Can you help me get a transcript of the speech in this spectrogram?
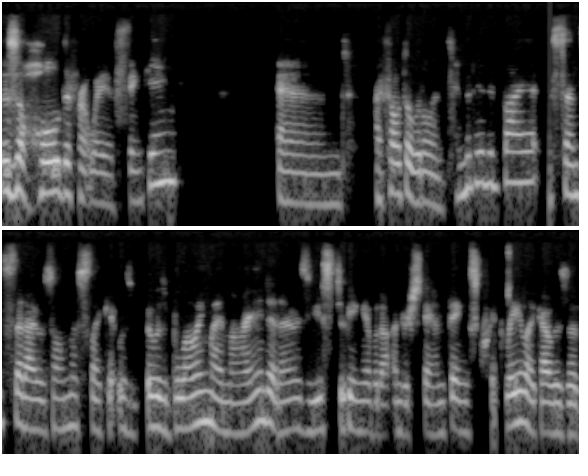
this is a whole different way of thinking and I felt a little intimidated by it the sense that I was almost like it was it was blowing my mind and I was used to being able to understand things quickly like I was a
